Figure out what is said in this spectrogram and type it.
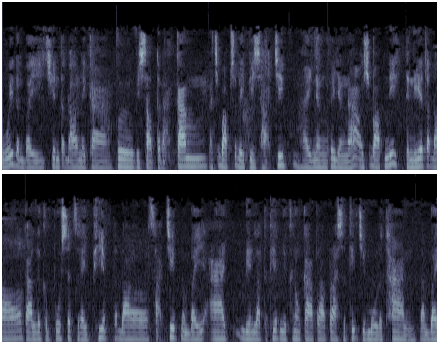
មួយដើម្បីឈានទៅដល់នៃការធ្វើវិសោធនកម្មច្បាប់ស្តីពីសហជីពហើយនឹងធ្វើយ៉ាងណាឲ្យច្បាប់នេះធានាទៅដល់ការលើកកម្ពស់សិទ្ធិសេរីភាពទៅដល់សហជីពដើម្បីអាចមានលទ្ធភាពនៅក្នុងការប្រើប្រាស់សិទ្ធិជាមូលដ្ឋានដើម្បី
